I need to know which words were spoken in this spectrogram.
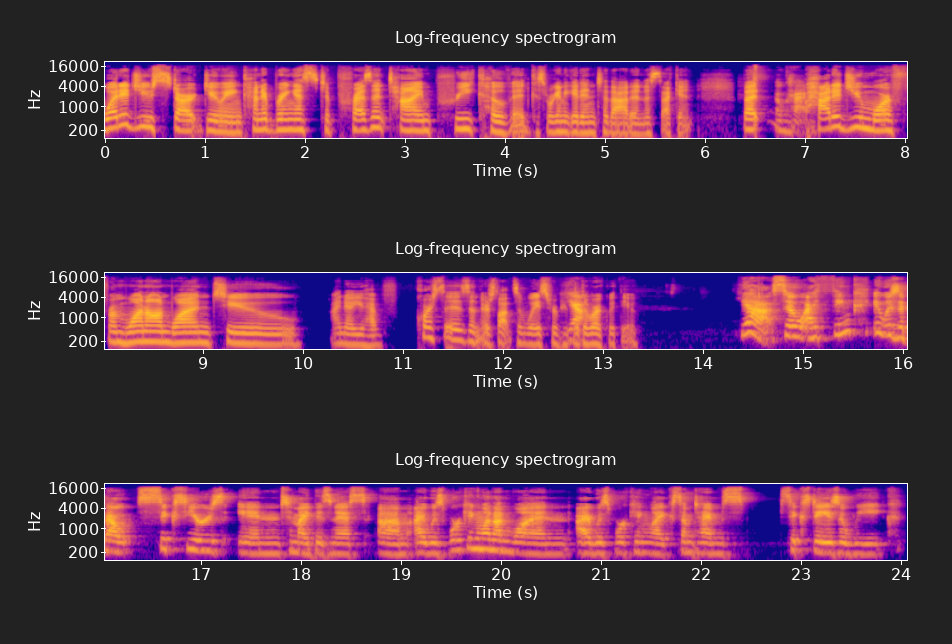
What did you start doing? Kind of bring us to present time pre COVID, because we're going to get into that in a second. But Okay. how did you morph from one on one to, I know you have courses and there's lots of ways for people Yeah. to work with you. Yeah, so I think it was about six years into my business. Um, I was working one on one. I was working like sometimes six days a week.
